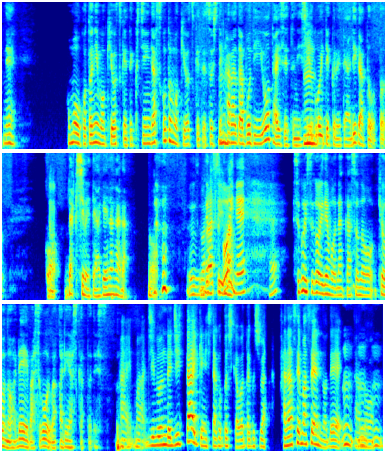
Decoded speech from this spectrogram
ね、思うことにも気をつけて、口に出すことも気をつけて、そしてうん体、ボディを大切にし、うん動いてくれてありがとうと、こそうう、抱きしめてあげながら。素晴らしいすごいね。えすごいすごい。でもなんかその今日の例はすごいわかりやすかったです。はい。まあ自分で実体験したことしか私は話せませんので、うん、あの、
